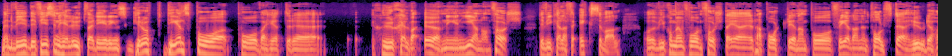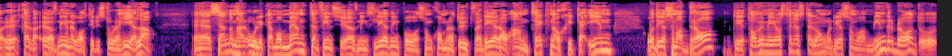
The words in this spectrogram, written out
Men vi, det finns en hel utvärderingsgrupp, dels på, på vad heter det, hur själva övningen genomförs, det vi kallar för Exeval. Och vi kommer att få en första eh, rapport redan på fredagen den 12 hur, det har, själva övningen har gått i det stora hela. Eh, sen de här olika momenten finns ju övningsledning på som kommer att utvärdera och anteckna och skicka in. Och det som var bra, det tar vi med oss till nästa gång och det som var mindre bra, då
